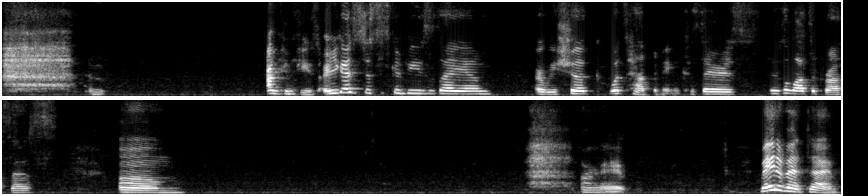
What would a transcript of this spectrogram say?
I'm, I'm confused. Are you guys just as confused as I am? Are we shook? What's happening? Because there's there's a lot to process. Um All right. Main event time.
